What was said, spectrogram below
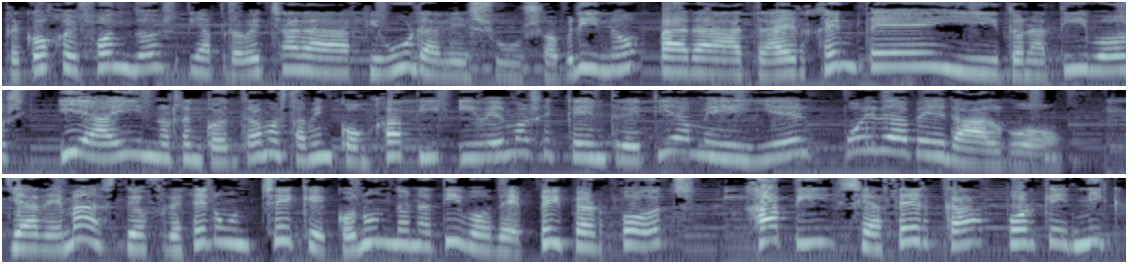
recoge fondos y aprovecha la figura de su sobrino para atraer gente y donativos y ahí nos encontramos también con y vemos que entre tía May y él puede haber algo. Y además de ofrecer un cheque con un donativo de Paper Pots, Happy se acerca porque Nick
